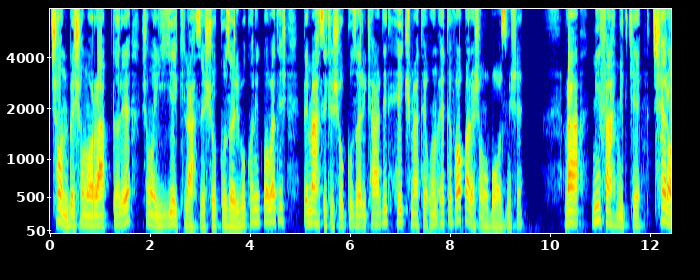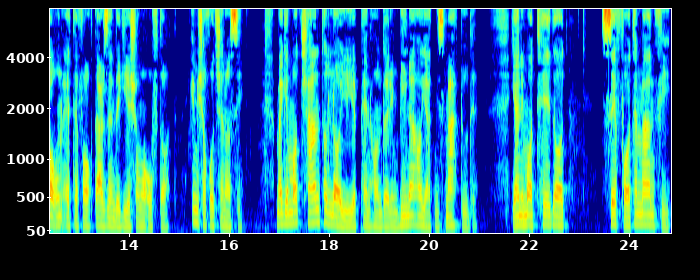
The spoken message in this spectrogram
چون به شما ربط داره شما یک لحظه شک گذاری بکنید بابتش. به محضی که شک گذاری کردید حکمت اون اتفاق برای شما باز میشه. و می‌فهمید که چرا اون اتفاق در زندگی شما افتاد. این میشه خودشناسی. مگه ما چند تا لایه پنهان داریم؟ بی نهایت نیست محدوده. یعنی ما تعداد صفات منفی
